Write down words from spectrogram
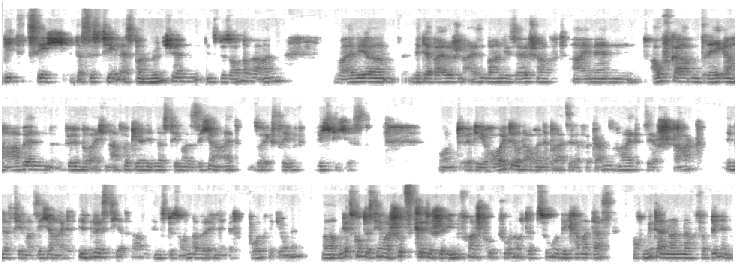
bietet sich das System S-Bahn München insbesondere an, weil wir mit der Bayerischen Eisenbahngesellschaft einen Aufgabenträger haben für den Bereich Nahverkehr, dem das Thema Sicherheit so extrem wichtig ist und die heute und auch in der bereits in der Vergangenheit sehr stark in das Thema Sicherheit investiert haben, insbesondere in den Metropolregionen. Und jetzt kommt das Thema schutzkritische Infrastruktur noch dazu. Und wie kann man das auch miteinander verbinden?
